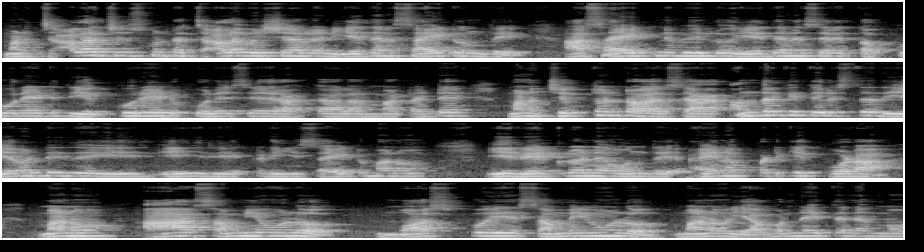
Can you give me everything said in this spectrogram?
మనం చాలా చూసుకుంటే చాలా విషయాలని ఏదైనా సైట్ ఉంది. ఆ సైట్‌ని వీళ్ళు ఏదైనా సరే తక్కువ రేటుది ఎక్కువ రేటు కొనేసే రకాలన్నమాట అంటే మనం చెప్తుంటాం అందరికీ తెలుస్తుంది ఏమంటే ఇది ఈ ఇది ఇక్కడ ఈ సైట్ మనం ఈ రేట్‌లోనే ఉంది. అయినప్పటికీ కూడా మనం ఆ సమయంలో మోసపోయే సమయంలో మనం ఎవరినైతే నమ్మో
